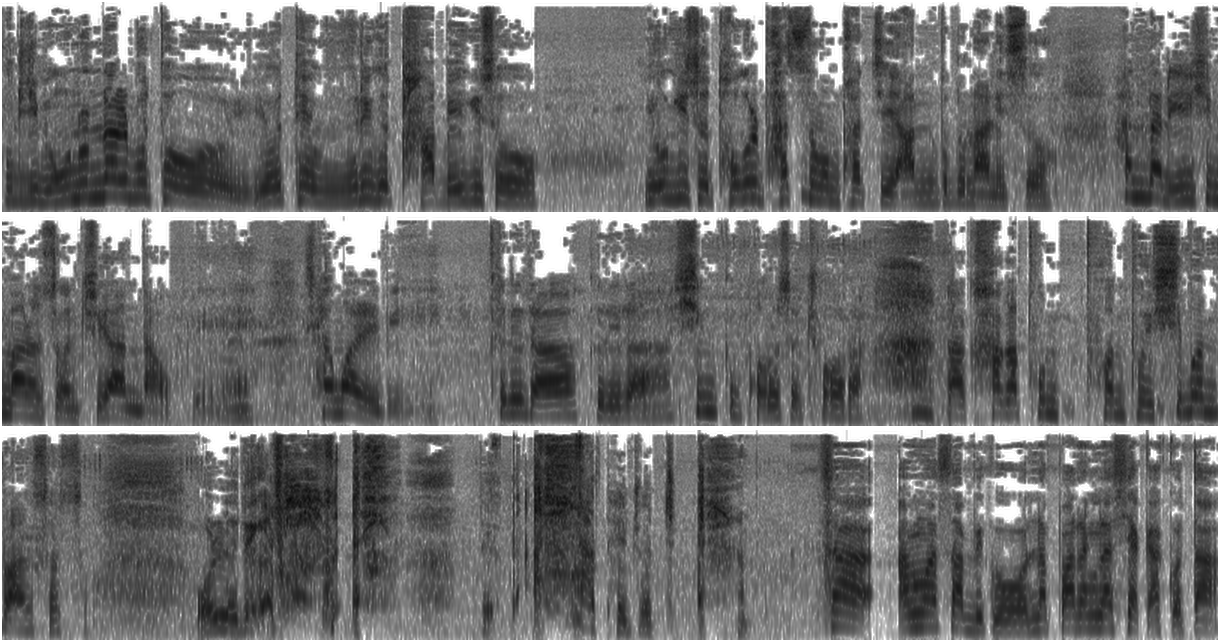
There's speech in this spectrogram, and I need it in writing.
우리 집에 오는 날부터 여태 우리 그다 먹이서 여기서 덕을 봤으면 봤지 안 보든 안 했어. 한 달에 20만 원씩은 줘야 한다고 그래. 생활비. 그리라 그리라 신금 벌어서 줘라. 나 가가 돈, 돈, 돈 10원도 안 썼어. 원래 내가 내가 다 대줬지. sa ang masabi ko na parang nasyak ako ta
